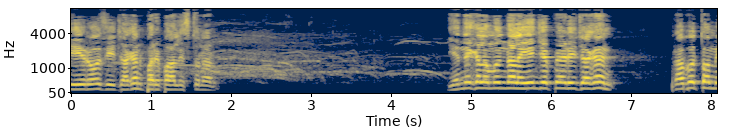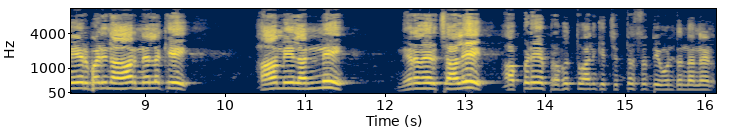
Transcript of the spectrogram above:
ఈ రోజు ఈ జగన్ పరిపాలిస్తున్నాడు. ఎన్నికల ముందల ఏం చెప్పాడు ఈ జగన్? ప్రభుత్వం ఏర్పడిన ఆరు నెలలకి హామీలన్నీ నెరవేర్చాలి అప్పుడే ప్రభుత్వానికి చిత్తశుద్ధి ఉంటుందన్నాడు.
